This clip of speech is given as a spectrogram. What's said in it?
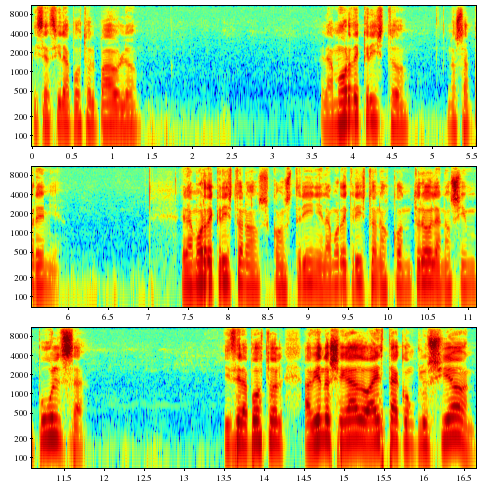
Dice así el apóstol Pablo, el amor de Cristo nos apremia el amor de Cristo nos constriñe, el amor de Cristo nos controla, nos impulsa. Dice el apóstol, habiendo llegado a esta conclusión,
